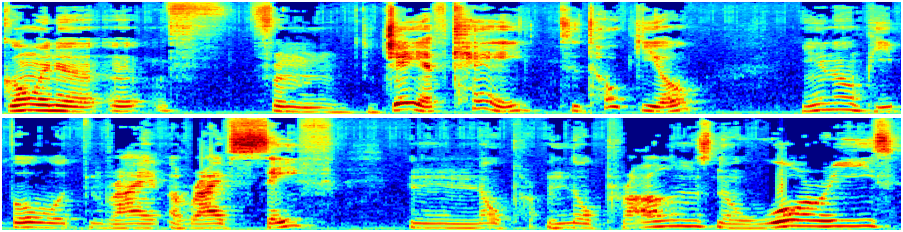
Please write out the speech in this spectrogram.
Going to, uh, from JFK to Tokyo, you know, people would arrive, arrive safe, no, no problems, no worries,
